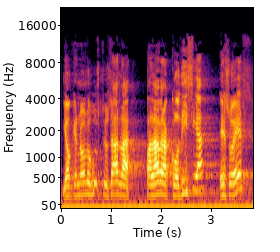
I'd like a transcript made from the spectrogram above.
y aunque no nos guste usar la palabra codicia, eso es.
